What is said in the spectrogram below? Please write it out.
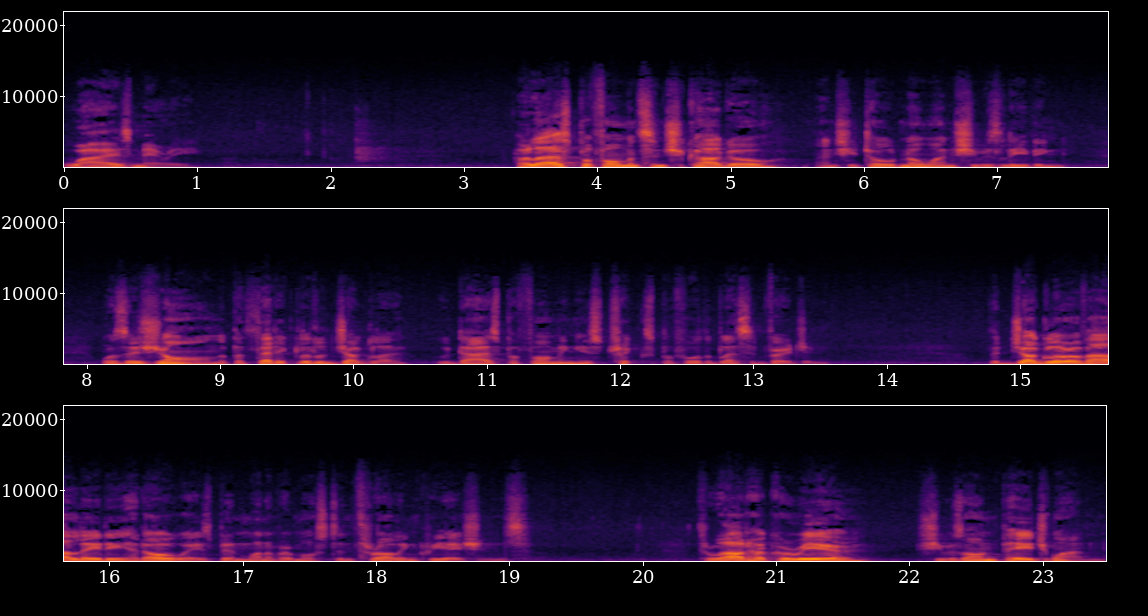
Wise Mary. Her last performance in Chicago and she told no one she was leaving, was as Jean, the pathetic little juggler who dies performing his tricks before the Blessed Virgin. The juggler of Our Lady had always been one of her most enthralling creations. Throughout her career, she was on page one,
